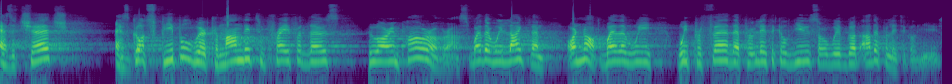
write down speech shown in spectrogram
As a church, as God's people, we're commanded to pray for those who are in power over us, whether we like them or not, whether we, we prefer their political views or we've got other political views.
